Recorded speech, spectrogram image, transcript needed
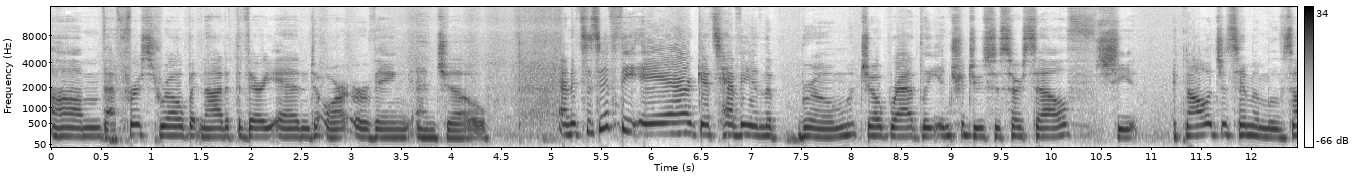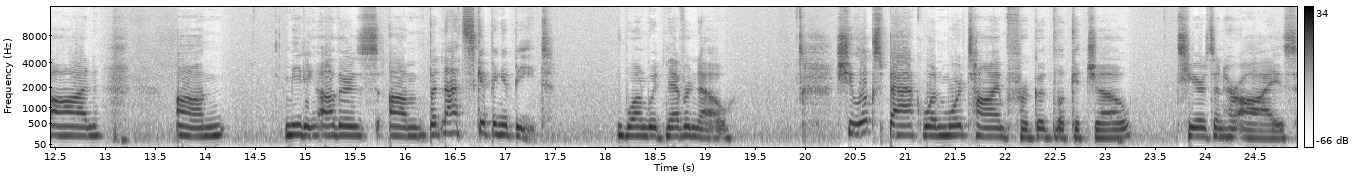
um, that first row, but not at the very end, are Irving and Joe. And it's as if the air gets heavy in the room. Joe Bradley introduces herself. She acknowledges him and moves on, um, meeting others, um, but not skipping a beat. One would never know. She looks back one more time for a good look at Joe, tears in her eyes.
